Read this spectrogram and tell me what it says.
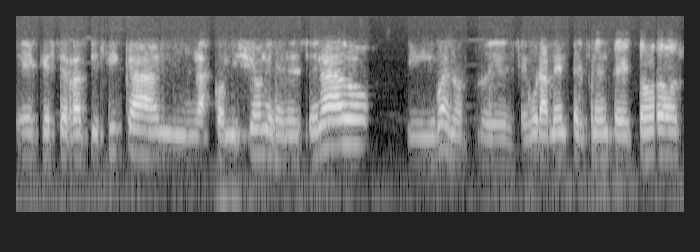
eh, que se ratifican las comisiones en el Senado y bueno, eh, seguramente el Frente de Todos,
